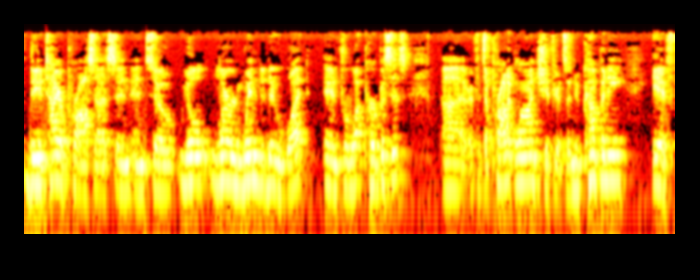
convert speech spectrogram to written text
the entire process. And, and so you'll learn when to do what and for what purposes. Uh, if it's a product launch, if it's a new company, if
